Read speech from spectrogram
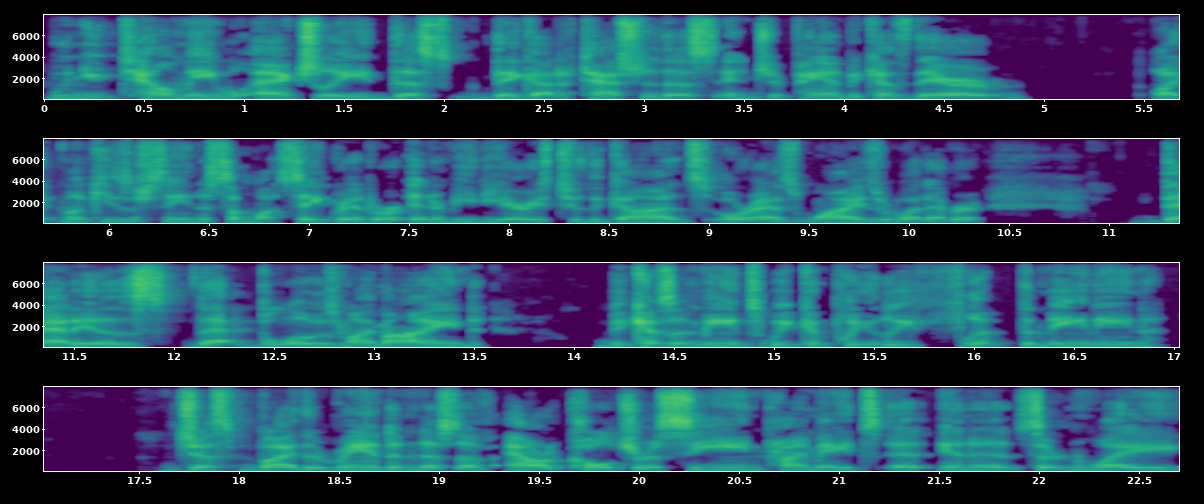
When you tell me well actually this they got attached to this in japan because they're like monkeys are seen as somewhat sacred or intermediaries to the gods or as wise or whatever that is that blows my mind because it means we completely flip the meaning just by the randomness of our culture seeing primates in a certain way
